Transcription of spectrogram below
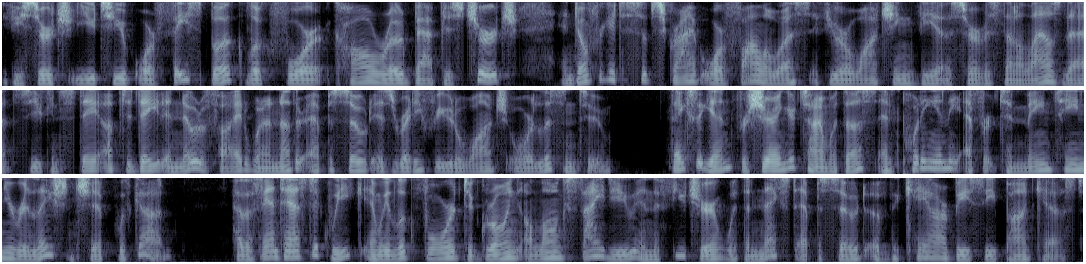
If you search YouTube or Facebook, look for Karl Road Baptist Church, and don't forget to subscribe or follow us if you are watching via a service that allows that so you can stay up to date and notified when another episode is ready for you to watch or listen to. Thanks again for sharing your time with us and putting in the effort to maintain your relationship with God. Have a fantastic week, and we look forward to growing alongside you in the future with the next episode of the KRBC podcast.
